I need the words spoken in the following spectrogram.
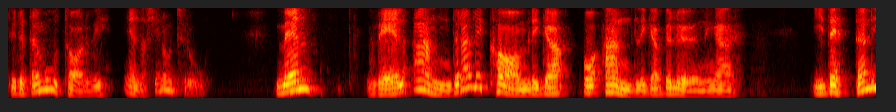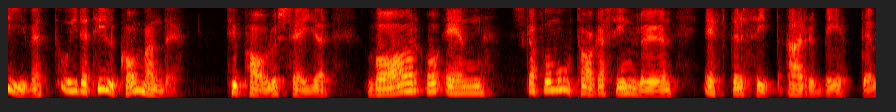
Till detta mottar vi endast genom tro. Men väl andra lekamliga och andliga belöningar i detta livet och i det tillkommande. Ty Paulus säger var och en ska få mottaga sin lön efter sitt arbete.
